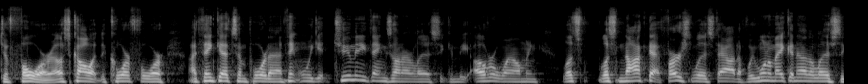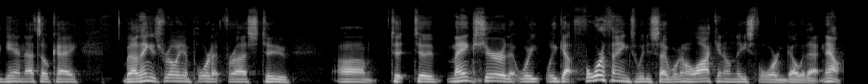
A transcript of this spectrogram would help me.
to four. Let's call it the core four. I think that's important. I think when we get too many things on our list, it can be overwhelming. Let's let's knock that first list out. If we want to make another list again, that's okay. But I think it's really important for us to um, to to make sure that we we got four things. We just say we're going to lock in on these four and go with that. Now.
